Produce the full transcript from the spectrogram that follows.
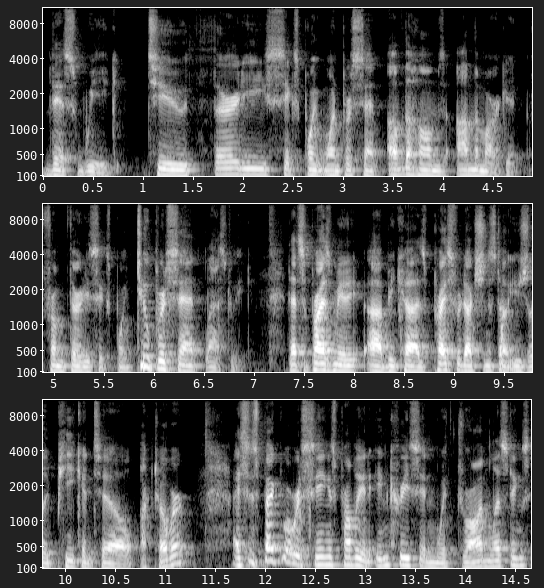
this week to 36.1% of the homes on the market from 36.2% last week. That surprised me uh, because price reductions don't usually peak until October. I suspect what we're seeing is probably an increase in withdrawn listings.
